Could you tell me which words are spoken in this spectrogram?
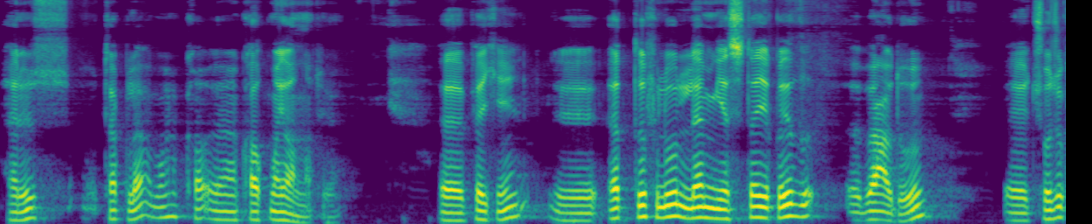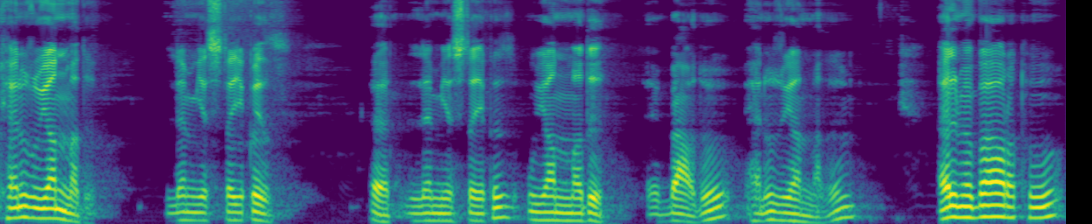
Henüz takla ama e, kalkmayı anlatıyor. E, peki e, et-tıflu lem yestayqiz ba'du. E, çocuk henüz uyanmadı. Lem yestayqiz. Evet, lem yestayqiz uyanmadı. E, ba'du henüz uyanmadı. El mübaratu,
